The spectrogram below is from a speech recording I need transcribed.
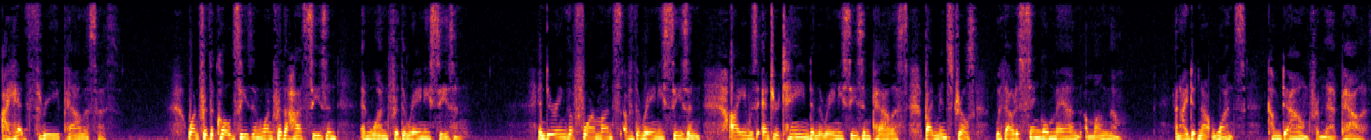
I had three palaces one for the cold season, one for the hot season, and one for the rainy season. And during the four months of the rainy season, I was entertained in the rainy season palace by minstrels without a single man among them. And I did not once come down from that palace.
